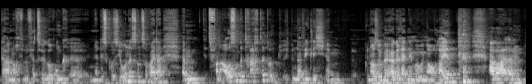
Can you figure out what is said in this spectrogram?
da noch eine Verzögerung äh, in der Diskussion ist und so weiter. Ähm, jetzt von außen betrachtet, und ich bin da wirklich ähm, genauso bei Hörgeräten im Übrigen auch Laie, aber ähm,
